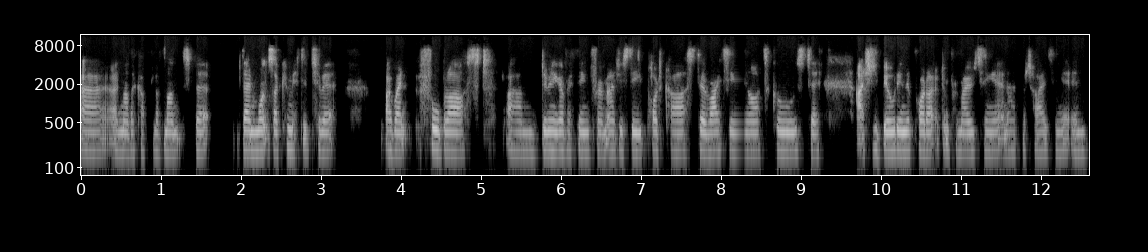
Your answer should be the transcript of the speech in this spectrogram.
another couple of months. But then once I committed to it, I went full blast, um, doing everything from, as you see, podcasts to writing articles to actually building the product and promoting it and advertising it. And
